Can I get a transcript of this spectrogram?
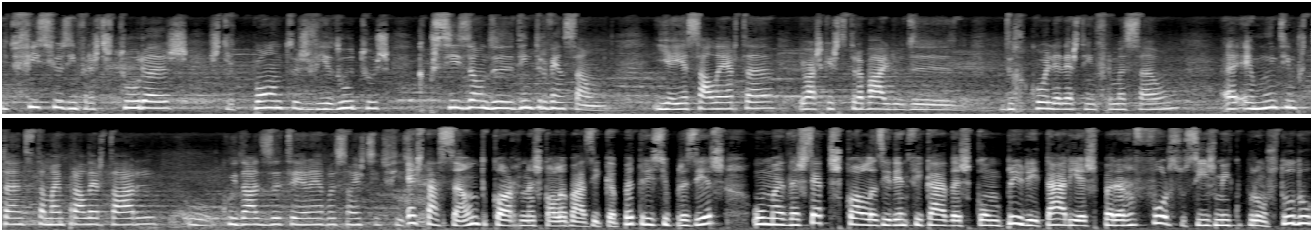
edifícios, infraestruturas, pontes, viadutos que precisam de, de intervenção. E é esse alerta, eu acho que este trabalho de, de recolha desta informação é muito importante também para alertar cuidados a ter em relação a estes edifícios. Esta ação decorre na Escola Básica Patrício Prazeres, uma das sete escolas identificadas como prioritárias para reforço sísmico por um estudo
